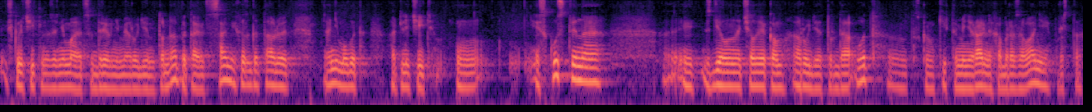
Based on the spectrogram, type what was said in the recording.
исключительно занимаются древними орудиями труда, пытаются сами их изготавливать, они могут отличить искусственное, э, сделанное человеком орудие труда от э, скажем, каких-то минеральных образований, просто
